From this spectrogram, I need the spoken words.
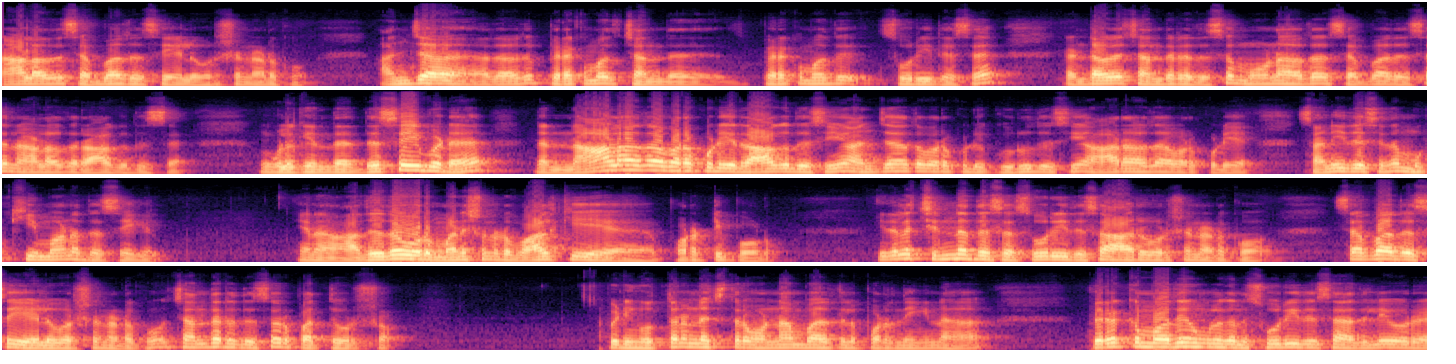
நாலாவது செவ்வாய் தசை ஏழு வருஷம் நடக்கும். அஞ்சா அதாவது பிறக்கும்போது சந்த பிறக்கும்போது சூரிய தசை ரெண்டாவது சந்திர தசை மூணாவது செவ்வாய் தசை நாலாவது ராகு தசை. உங்களுக்கு இந்த திசையை விட இந்த நாலாவதாக வரக்கூடிய ராகு தசையும் அஞ்சாவது வரக்கூடிய குரு தசையும் ஆறாவதாக வரக்கூடிய சனி தசை தான் முக்கியமான திசைகள். ஏன்னா அதுதான் ஒரு மனுஷனோட வாழ்க்கையை புரட்டி போடும். இதெல்லாம் சின்ன தசை சூரிய தசை ஆறு வருஷம் நடக்கும். செவ்வாய் தசை ஏழு வருஷம் நடக்கும். சந்திர தசை ஒரு பத்து வருஷம். இப்போ நீங்கள் உத்தர நட்சத்திரம் ஒன்றாம் பாதத்தில் பிறந்தீங்கன்னா பிறக்கும் போதே உங்களுக்கு அந்த சூரிய தசை அதிலே ஒரு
